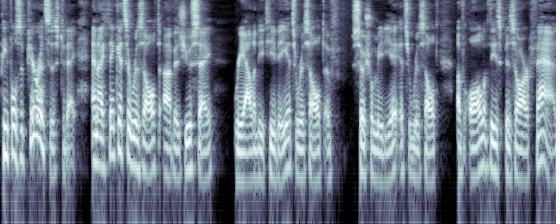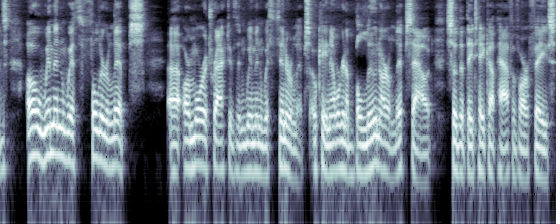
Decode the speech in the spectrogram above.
people's appearances today. And I think it's a result of, as you say, reality TV. It's a result of social media. It's a result of all of these bizarre fads. Oh, women with fuller lips uh, are more attractive than women with thinner lips. Okay, now we're going to balloon our lips out so that they take up half of our face.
